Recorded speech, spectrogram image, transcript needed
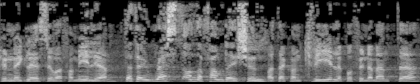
kunne glede seg over familien. At de kan hvile på fundamentet.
